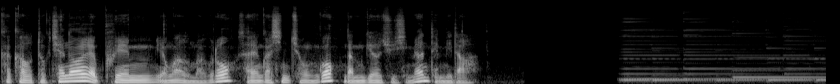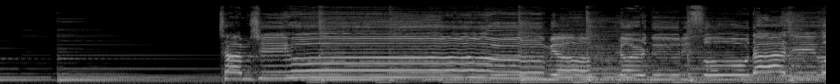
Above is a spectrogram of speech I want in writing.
카카오톡 채널 FM 영화 음악으로 사연과 신청곡 남겨주시면 됩니다. 잠시 후 면 별들이 쏟아지고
